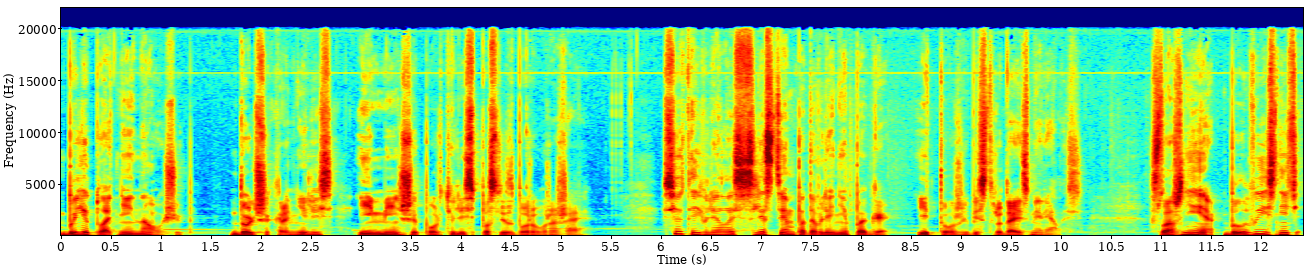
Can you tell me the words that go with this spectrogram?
были плотнее на ощупь, дольше хранились и меньше портились после сбора урожая. Все это являлось следствием подавления ПГ и тоже без труда измерялось. Сложнее было выяснить,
